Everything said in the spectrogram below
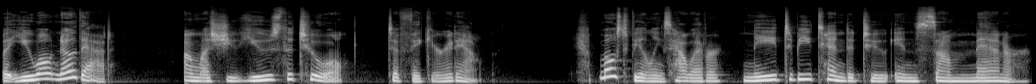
But you won't know that unless you use the tool to figure it out. Most feelings, however, need to be tended to in some manner.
